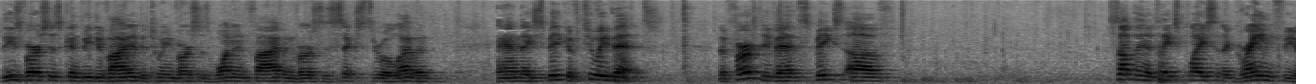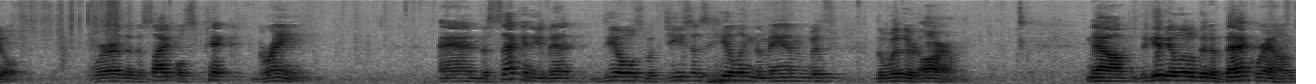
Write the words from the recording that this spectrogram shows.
these verses can be divided between verses 1 and 5 and verses 6 through 11. And they speak of two events. The first event speaks of something that takes place in a grain field where the disciples pick grain. And the second event deals with Jesus healing the man with the withered arm. Now, to give you a little bit of background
